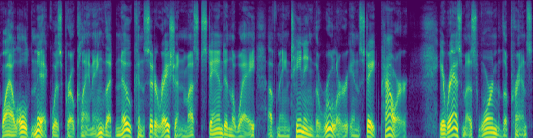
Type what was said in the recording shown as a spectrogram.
while Old Nick was proclaiming that no consideration must stand in the way of maintaining the ruler in state power, Erasmus warned the prince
